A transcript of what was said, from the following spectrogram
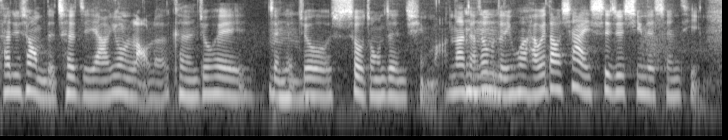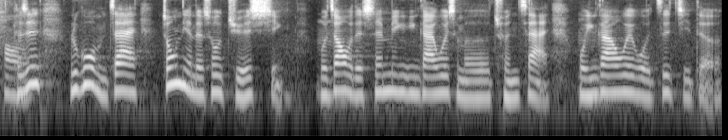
它就像我们的车子一样，用老了可能就会整个就寿终正寝嘛。嗯、那假设我们的灵魂还会到下一世就新的身体，嗯、可是如果我们在中年的时候觉醒，嗯、我知道我的生命应该为什么存在，我应该为我自己的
